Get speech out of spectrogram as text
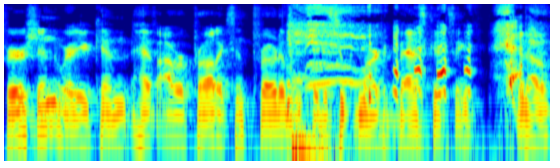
version where you can have our products and throw them into the supermarket baskets and you know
